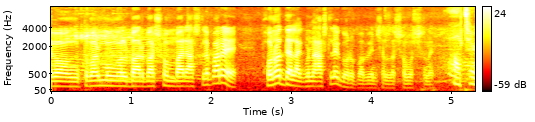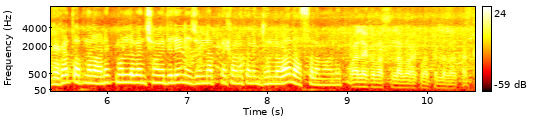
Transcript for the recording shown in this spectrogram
এবং তোমার মঙ্গলবার বা সোমবার আসলে পারে ফোনও দেওয়া লাগবে না আসলে গরু পাবে ইনশাল্লাহ সমস্যা নেই। আচ্ছা কাকা তো আপনারা অনেক মূল্যবান সময় দিলেন এই জন্য আপনাকে অনেক অনেক ধন্যবাদ আসসালামু আলাইকুম। ওয়ালাইকুম আসসালাম রহমতুল্লাহ বরকাত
